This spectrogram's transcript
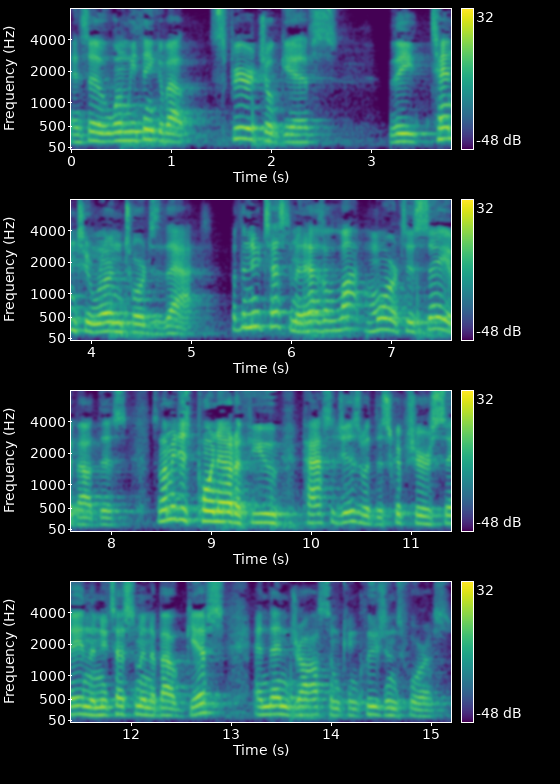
And so when we think about spiritual gifts, they tend to run towards that. But the New Testament has a lot more to say about this. So let me just point out a few passages what the scriptures say in the New Testament about gifts and then draw some conclusions for us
